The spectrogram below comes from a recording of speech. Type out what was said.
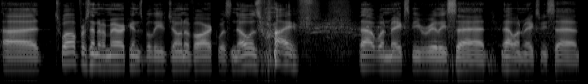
Uh, 12% of Americans believe Joan of Arc was Noah's wife. that one makes me really sad. That one makes me sad.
